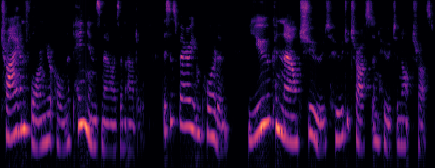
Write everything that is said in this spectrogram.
Try and form your own opinions now as an adult. This is very important. You can now choose who to trust and who to not trust,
